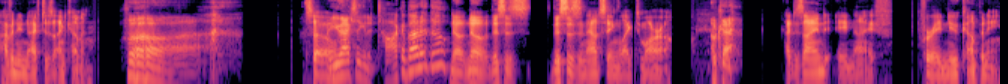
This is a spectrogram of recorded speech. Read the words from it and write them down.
I have a new knife design coming. So Are you actually going to talk about it though? no, no, this is this is announcing like tomorrow. Okay. I designed a knife for a new company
